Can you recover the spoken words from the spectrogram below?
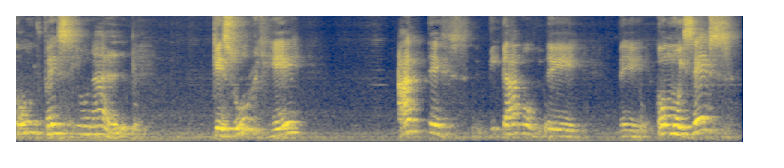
confesional que surge antes, digamos, de, de con Moisés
